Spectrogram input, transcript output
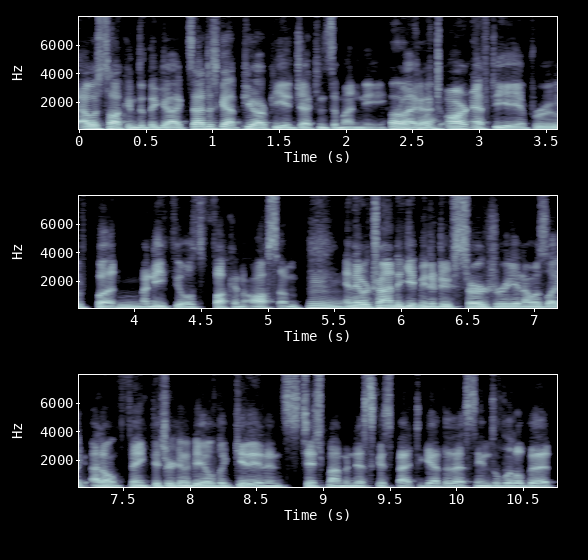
I was talking to the guy because I just got PRP injections in my knee, right, which aren't FDA approved, but Hmm. my knee feels fucking awesome. hmm, And they were trying to get me to do surgery, and I was like, I don't think that you're going to be able to get in and stitch my meniscus back together. That seems a little bit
